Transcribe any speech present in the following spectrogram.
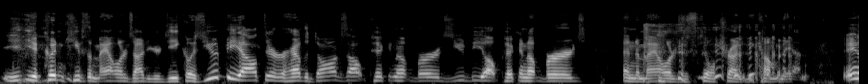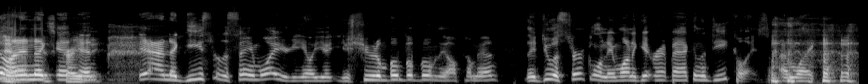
you, you couldn't keep the mallards out of your decoys. You'd be out there or have the dogs out picking up birds. You'd be out picking up birds, and the mallards are still trying to be coming in. You know, yeah, and, the, it's and, and yeah, and the geese are the same way. You, you know, you, you shoot them, boom, boom, boom, they all come in. They do a circle and they want to get right back in the decoys. I'm like, I've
